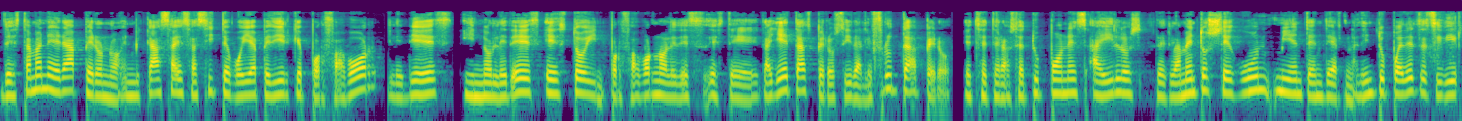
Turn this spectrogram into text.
de esta manera, pero no, en mi casa es así, te voy a pedir que por favor le des y no le des esto y por favor no le des este galletas, pero sí dale fruta, pero etcétera. O sea, tú pones ahí los reglamentos según mi entender, Nadine. Tú puedes decidir,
